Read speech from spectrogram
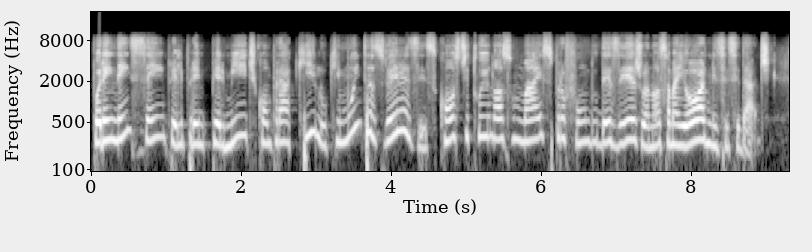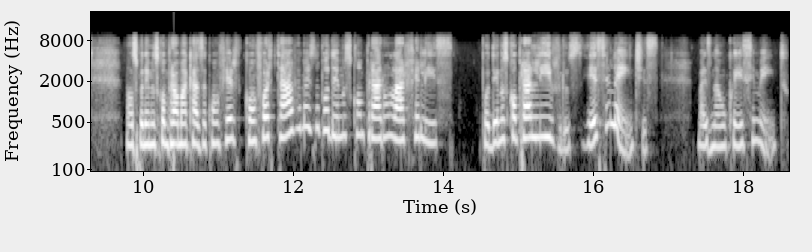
porém, nem sempre ele permite comprar aquilo que muitas vezes constitui o nosso mais profundo desejo, a nossa maior necessidade. Nós podemos comprar uma casa confortável, mas não podemos comprar um lar feliz. Podemos comprar livros excelentes, mas não o conhecimento.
